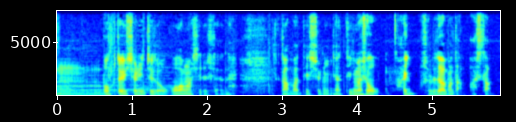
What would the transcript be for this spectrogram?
うん僕と一緒にというとおこがましいですけどね。頑張って一緒にやっていきましょう。はいそれではまた明日。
